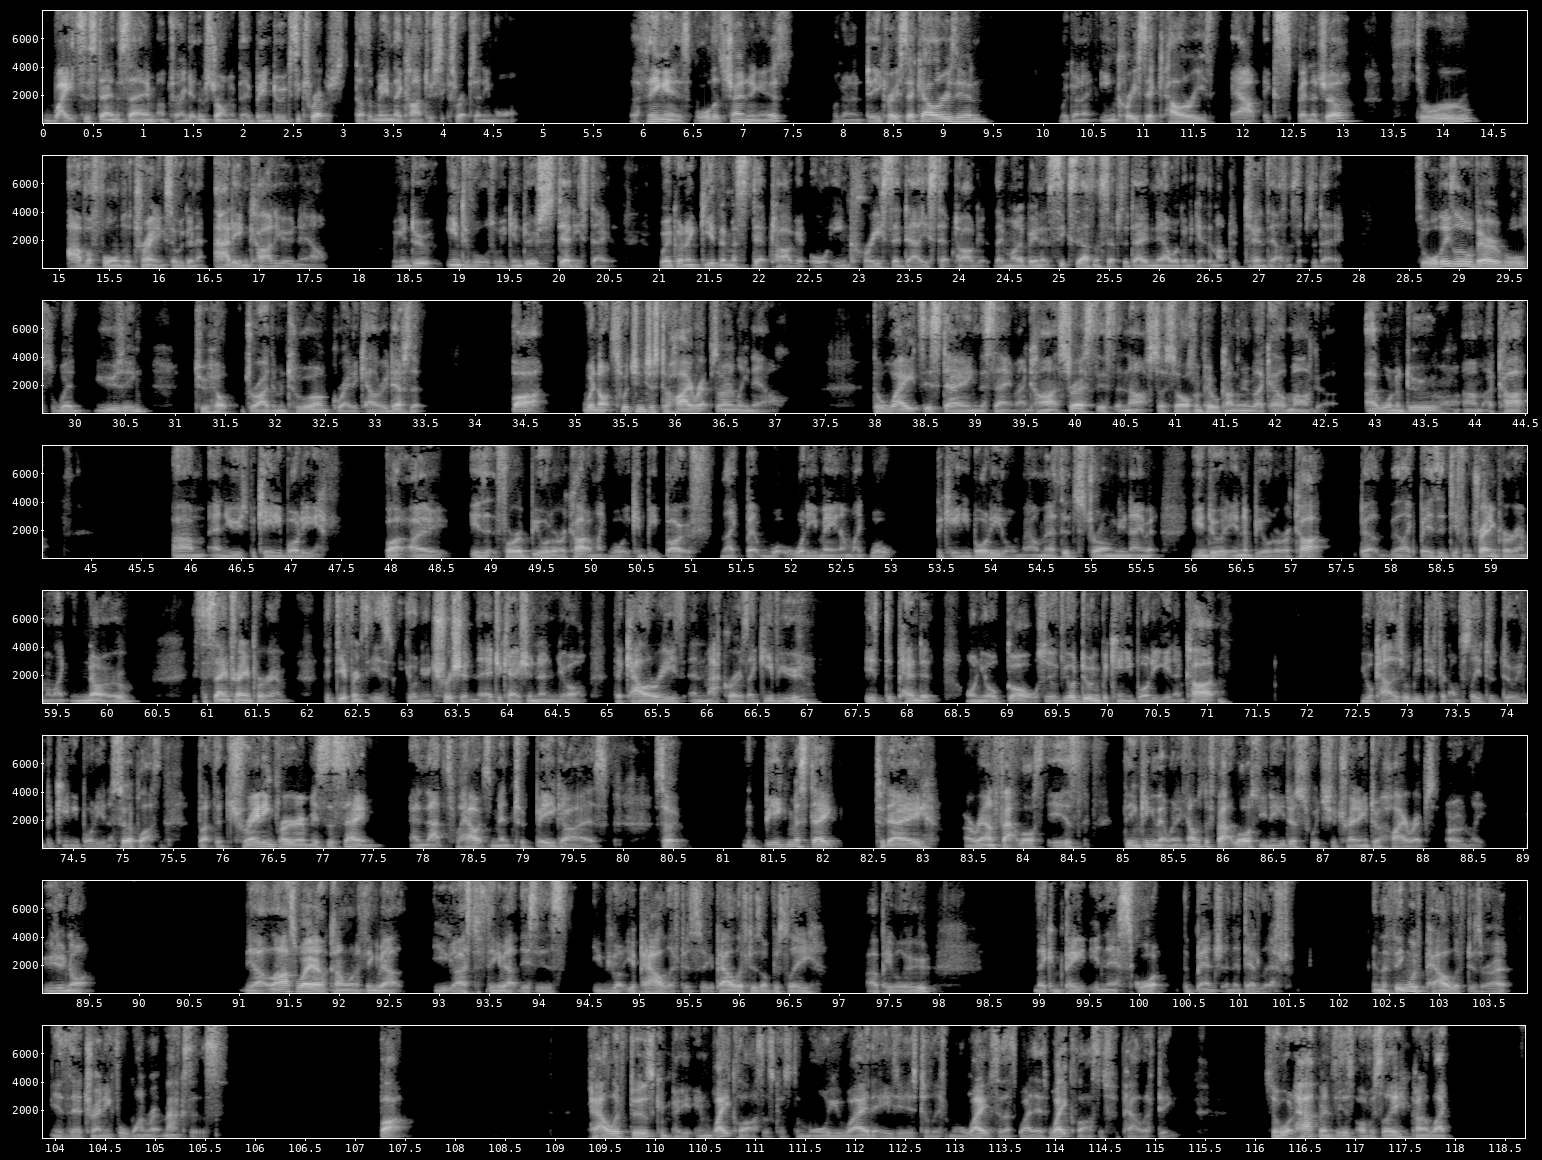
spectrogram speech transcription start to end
weights are staying the same. I'm trying to get them strong. If they've been doing six reps, doesn't mean they can't do six reps anymore. The thing is, all that's changing is we're going to decrease their calories in, we're going to increase their calories out expenditure through other forms of training. So we're going to add in cardio now. We can do intervals, we can do steady state. We're going to give them a step target or increase their daily step target. They might have been at 6,000 steps a day. Now we're going to get them up to 10,000 steps a day. So all these little variables we're using to help drive them into a greater calorie deficit. But we're not switching just to high reps only now. The weights is staying the same. I can't stress this enough. So so often people come to me like, "Oh, Mark, I want to do um, a cut um, and use bikini body, but I is it for a build or a cut?" I'm like, "Well, it can be both." Like, but what, what do you mean? I'm like, "Well, bikini body or male method, strong, you name it, you can do it in a build or a cut." but like, but it's a different training program. I'm like, no, it's the same training program. The difference is your nutrition, the education, and your the calories and macros I give you is dependent on your goal. So if you're doing bikini body in a cut, your calories will be different, obviously, to doing bikini body in a surplus. But the training program is the same, and that's how it's meant to be, guys. So the big mistake today around fat loss is thinking that when it comes to fat loss, you need to switch your training to high reps only. You do not. The last way I kind of want to think about you guys to think about this is you've got your power lifters. So your power lifters obviously are people who they compete in their squat, the bench, and the deadlift. And the thing with power lifters, right, is they're training for one rep maxes. But powerlifters compete in weight classes because the more you weigh, the easier it is to lift more weight. So that's why there's weight classes for powerlifting. So what happens is obviously kind of like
